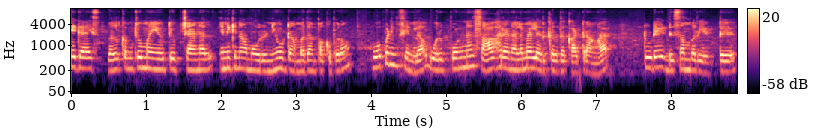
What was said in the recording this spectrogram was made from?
Hey guys welcome to my YouTube channel இன்றைக்கி நாம் ஒரு நியூ ட்ராமா தான் பார்க்க போகிறோம் ஓப்பனிங் சீனில் ஒரு பொண்ணு சாகிற நிலமையில இருக்கிறத காட்டுறாங்க. டுடே டிசம்பர் எட்டு.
